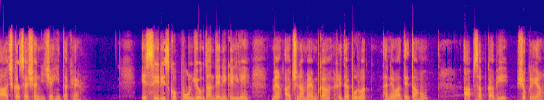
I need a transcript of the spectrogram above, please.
आज का सेशन यहीं तक है। इस सीरीज़ को पूर्ण योगदान देने के लिए मैं अर्चना मैम का हृदयपूर्वक धन्यवाद देता हूँ। आप सबका भी शुक्रिया।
